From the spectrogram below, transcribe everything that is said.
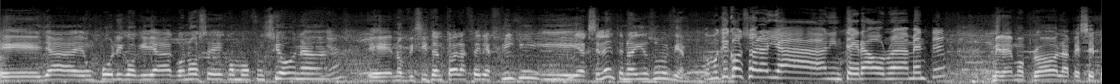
Eh, ya es un público que ya conoce cómo funciona. Eh, nos visitan todas las ferias friki y excelente, nos ha ido súper bien. ¿Cómo qué consola ya han integrado nuevamente? Mira, hemos probado la PSP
